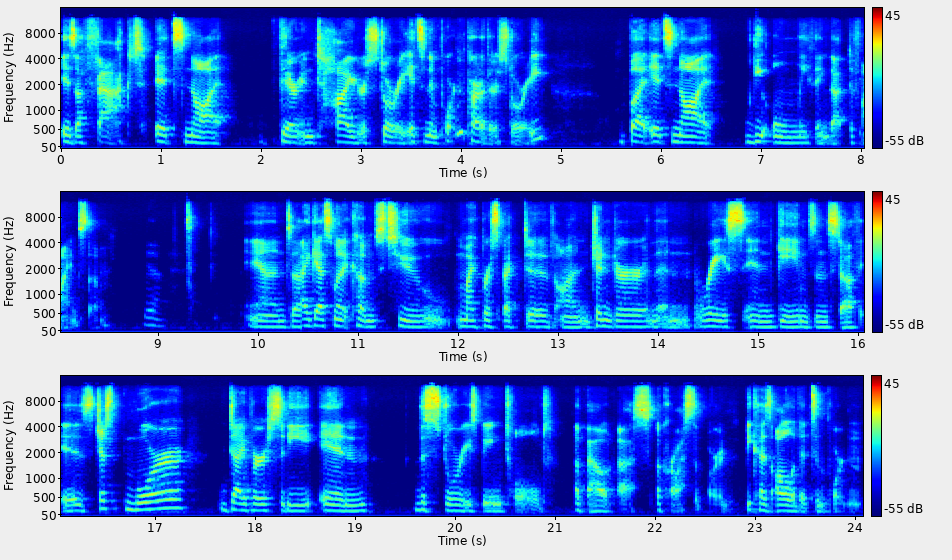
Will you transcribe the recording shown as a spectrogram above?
is a fact. It's not their entire story. It's an important part of their story, but it's not the only thing that defines them. Yeah. And uh, I guess when it comes to my perspective on gender and then race in games and stuff, is just more diversity in the stories being told about us across the board because all of it's important.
